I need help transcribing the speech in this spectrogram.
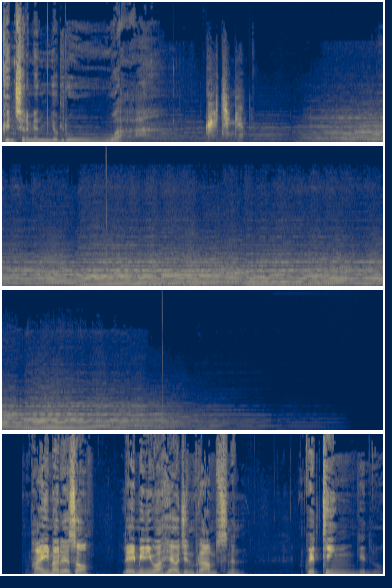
괜찮으면 여기로 와. 괴팅겐? 바이마르에서 레미니와 헤어진 브람스는 괴팅겐으로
